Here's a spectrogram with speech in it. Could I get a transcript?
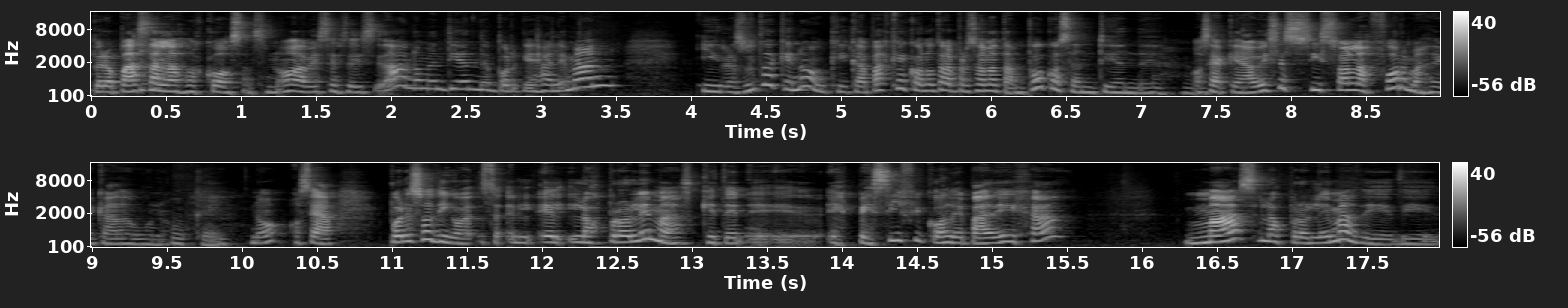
Pero pasan las dos cosas, ¿no? A veces se dice, ah, no me entiende porque es alemán. Y resulta que no, que capaz que con otra persona tampoco se entiende. O sea, que a veces sí son las formas de cada uno. Ok. ¿no? O sea, por eso digo, el- el- los problemas que te- eh, específicos de pareja más los problemas de, de-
